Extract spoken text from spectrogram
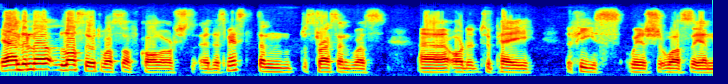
Yeah, and the law- lawsuit was, of course, uh, dismissed, and Streisand was uh, ordered to pay the fees, which was in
